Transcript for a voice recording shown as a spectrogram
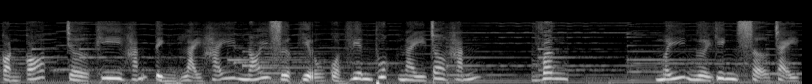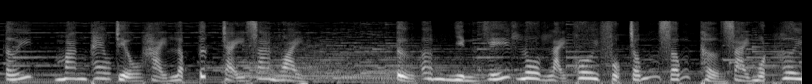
còn có, chờ khi hắn tỉnh lại hãy nói dược hiệu của viên thuốc này cho hắn. Vâng. Mấy người kinh sợ chạy tới, mang theo Triệu Hải lập tức chạy ra ngoài. Tử âm nhìn ghế lô lại khôi phục trống giống thở dài một hơi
